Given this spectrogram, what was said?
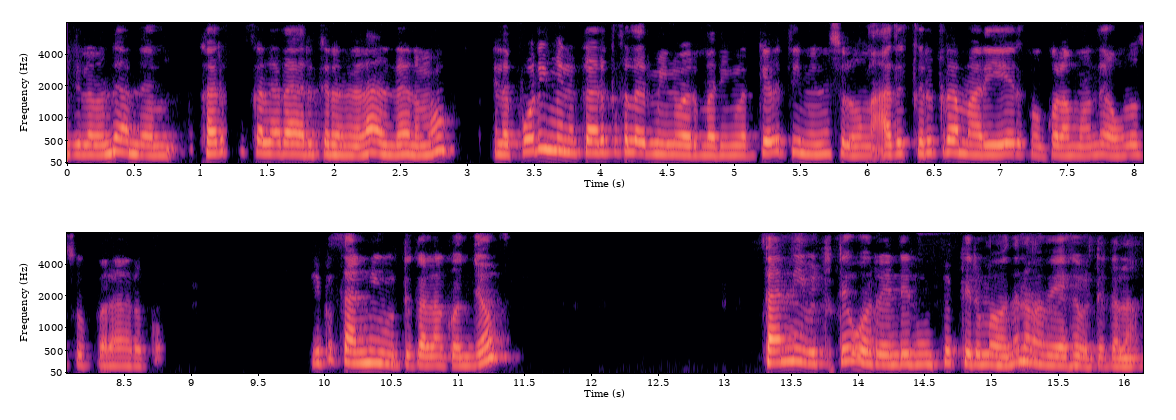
இதில் வந்து அந்த கருப்பு கலராக இருக்கிறதுனால அதில் நம்ம இந்த பொடி மீன் கருப்பு கலர் மீன் வரும் பார்த்தீங்களா? கெளுத்தி மீன் சொல்லுவாங்க. அதுக்கு இருக்கிற மாதிரியே இருக்கும். குழம்பு வந்து அவ்வளோ சூப்பரா இருக்கும். இப்ப தண்ணி விட்டுக்கலாம் கொஞ்சம். தண்ணி விட்டுட்டு ஒரு ரெண்டு நிமிஷம் திரும்ப வந்து நம்ம வேக விட்டுக்கலாம்.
